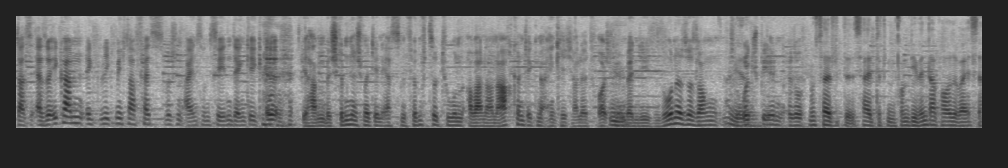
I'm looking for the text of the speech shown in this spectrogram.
das, also ich, kann, ich leg mich da fest zwischen 1 und 10, denke ich. Äh, wir haben bestimmt nicht mit den ersten fünf zu tun, aber danach könnte ich mir eigentlich alles Mhm. vorstellen, wenn die so eine Saison zurückspielen. Also Muss halt, das ist halt, dann kommt die Winterpause, weißt du.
